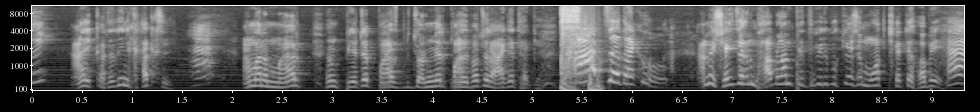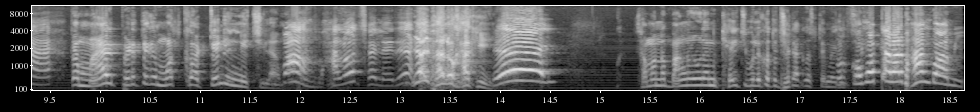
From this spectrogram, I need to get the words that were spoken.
তুই? আমি কতদিন খাচ্ছি? পেটে পাঁচ জন্মের পাঁচ বছর আগে থেকে। আচ্ছা দেখো। আমি সেই যখন ভাবলাম পৃথিবীর বুকে এসে মদ খেতে হবে হ্যাঁ। তা মায়ের পেটে থেকে মদ খাওয়ার ট্রেনিং নিচ্ছিলাম। বাহ ভালো ছেলে রে। এই ভালো খাকি। এই। সামান্য বাংলা উড়ান খেয়েছি বলে কত ঝেটা কষতে তোর মেরেছি। কোমরটা আবার ভাঙবো আমি?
